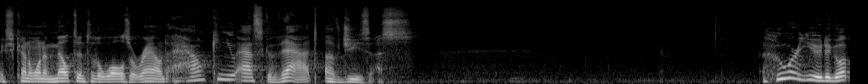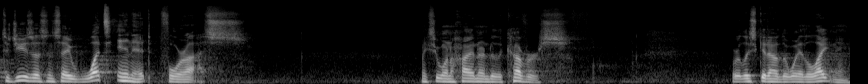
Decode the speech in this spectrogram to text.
Makes you kind of want to melt into the walls around. How can you ask that of Jesus? who are you to go up to Jesus and say, What's in it for us? Makes you want to hide under the covers, or at least get out of the way of the lightning.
